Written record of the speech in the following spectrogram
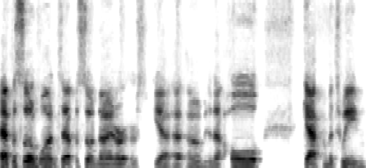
Episode one to Episode nine, or, or yeah, uh, um, that whole gap in between.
